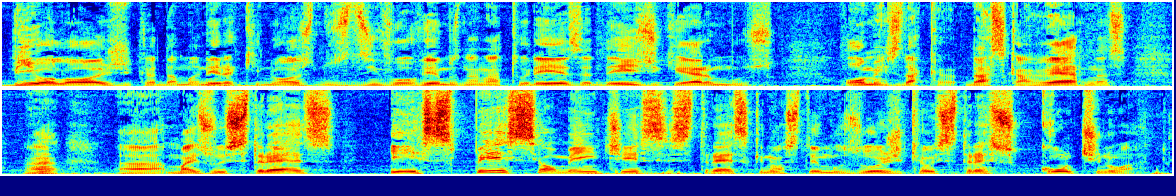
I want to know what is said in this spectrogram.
biológica da maneira que nós nos desenvolvemos na natureza desde que éramos homens das cavernas, né? ah, mas o estresse especialmente esse estresse que nós temos hoje, que é o estresse continuado.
